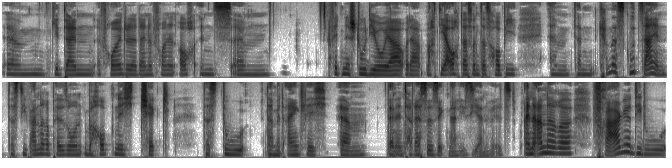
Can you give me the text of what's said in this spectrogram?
ähm, geht dein Freund oder deine Freundin auch ins ähm, Fitnessstudio, ja, oder macht dir auch das und das Hobby, ähm, dann kann es gut sein, dass die andere Person überhaupt nicht checkt, dass du damit eigentlich ähm, dein Interesse signalisieren willst. Eine andere Frage, die du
